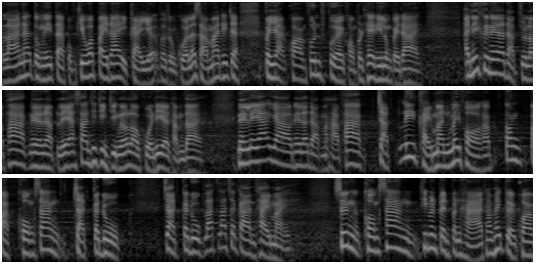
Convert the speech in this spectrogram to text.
นล้านนะตรงนี้แต่ผมคิดว่าไปได้อีกไกลเยอะพอสมควรและสามารถที่จะประหยัดความฟุ่มเฟือยของประเทศนี้ลงไปได้ อันนี้คือในระดับจุลภาคในระดับระยะสั้นที่จริง ๆ แล้วเราควรที่จะทำได้ ในระยะยาวในระดับมหาภาค จัดรีดไขมันไม่พอครับ ต้องปรับโครงสร้างจัดกระดูก จัดกระดูกรัฐราชการไทยใหม่ ซึ่งโครงสร้างที่มันเป็นปัญหาทำให้เกิดความ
